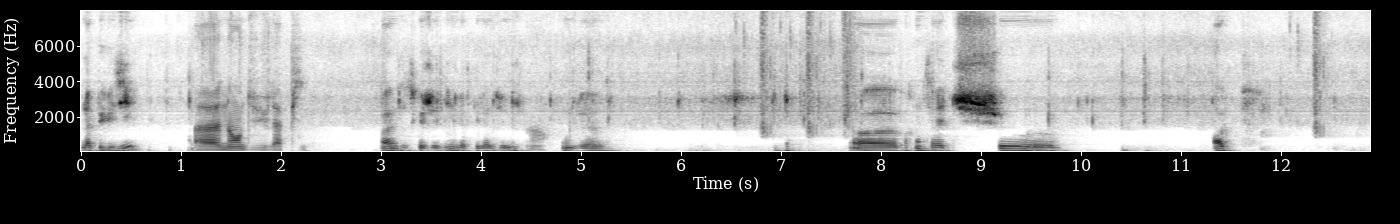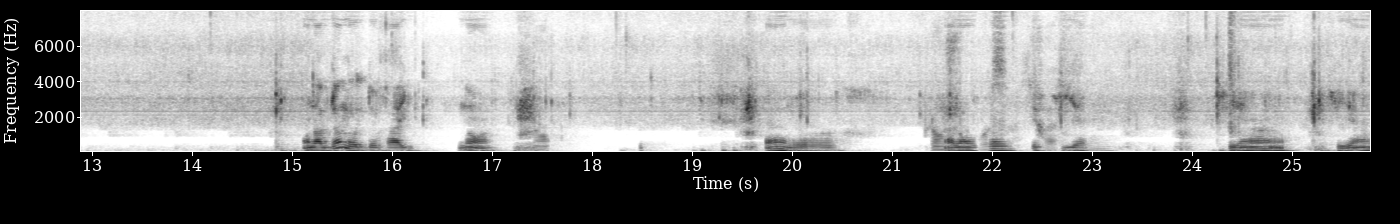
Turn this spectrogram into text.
La pelusie Euh, non, du lapis. Ouais, c'est ce que j'ai dit, la pelusie. Ah. Euh, par contre, ça va être chaud. Hop. On a besoin de, de rails. Non. hein. Non. Alors, Planche Allons voir ce qu'il y a. rien, rien.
